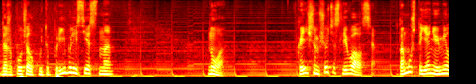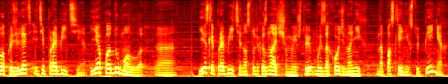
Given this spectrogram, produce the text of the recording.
даже получал какую-то прибыль, естественно. Но конечном счете сливался, потому что я не умел определять эти пробития. Я подумал, э, если пробития настолько значимые, что мы заходим на них на последних ступенях,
